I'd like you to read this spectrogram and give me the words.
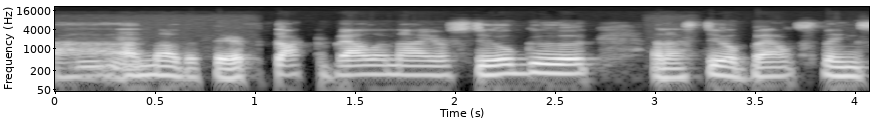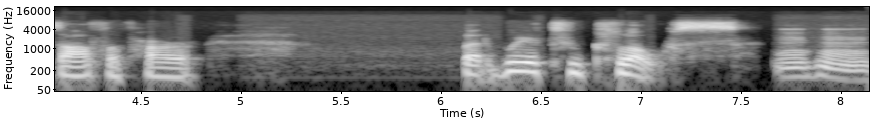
uh, mm-hmm. another therapist. Dr. Bell and I are still good, and I still bounce things off of her, but we're too close. Mm-hmm.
